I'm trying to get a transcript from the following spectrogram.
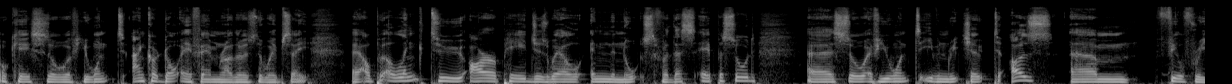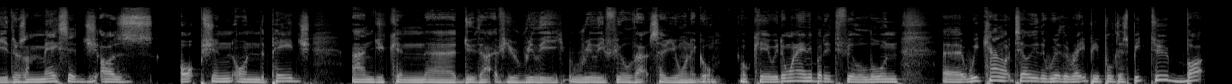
Okay, so if you want Anchor.fm rather is the website. Uh, I'll put a link to our page as well in the notes for this episode. Uh, so if you want to even reach out to us, um, feel free. There's a message us option on the page, and you can uh, do that if you really, really feel that's how you want to go. Okay, we don't want anybody to feel alone. Uh, we cannot tell you that we're the right people to speak to, but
